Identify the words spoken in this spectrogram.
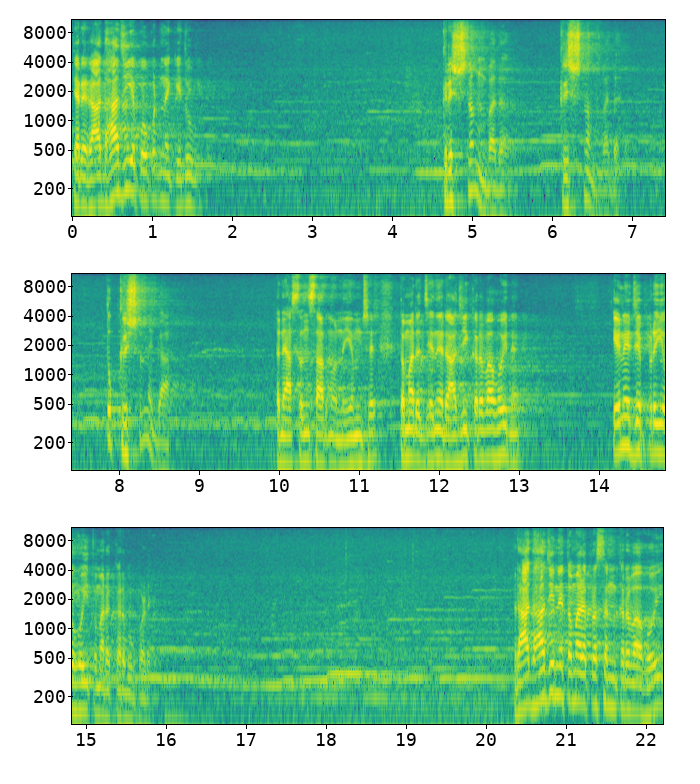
ત્યારે રાધાજીએ પોપટને કીધું, કૃષ્ણમ વદ કૃષ્ણમ વદ, તો કૃષ્ણને ગા. અને આ સંસારનો નિયમ છે. તમારે જેને રાજી કરવા હોય ને, એને જે પ્રિય હોય તમારે કરવું પડે. રાધાજીને તમારે પ્રસન્ન કરવા હોય,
